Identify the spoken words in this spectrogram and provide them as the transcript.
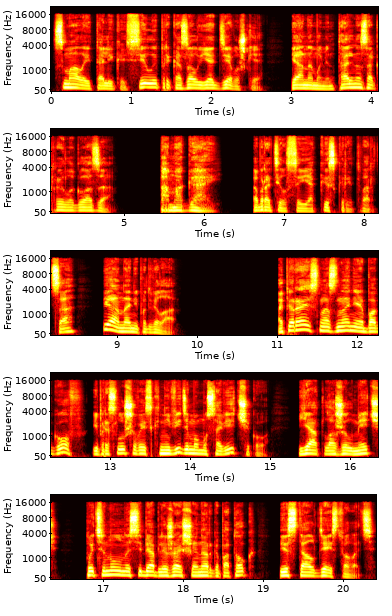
с малой таликой силы приказал я девушке, и она моментально закрыла глаза. «Помогай!» — обратился я к искре Творца, и она не подвела. Опираясь на знания богов и прислушиваясь к невидимому советчику, я отложил меч потянул на себя ближайший энергопоток и стал действовать.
